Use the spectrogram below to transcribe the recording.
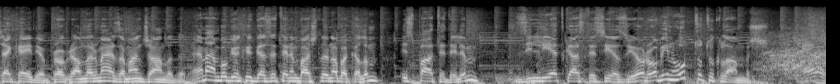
Şaka ediyorum. Programlarım her zaman canlıdır. Hemen bugünkü gazetenin başlığına bakalım. ispat edelim. Zilliyet gazetesi yazıyor. Robin Hood tutuklanmış. Evet.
